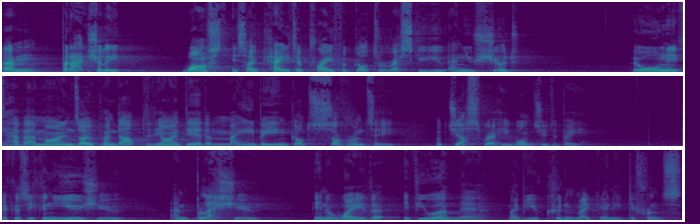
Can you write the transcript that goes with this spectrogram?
Um, but actually, whilst it's okay to pray for God to rescue you, and you should, we all need to have our minds opened up to the idea that maybe in God's sovereignty, you're just where He wants you to be. Because He can use you and bless you in a way that if you weren't there, maybe you couldn't make any difference.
